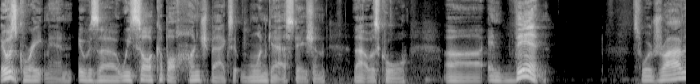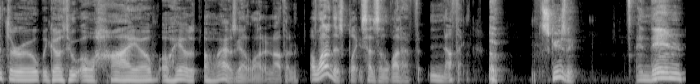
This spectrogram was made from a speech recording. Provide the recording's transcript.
it was great, man. It was. Uh, we saw a couple hunchbacks at one gas station. That was cool. Uh, and then so we're driving through. We go through Ohio. Ohio, Ohio's got a lot of nothing. A lot of this place has a lot of nothing. Excuse me. And then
